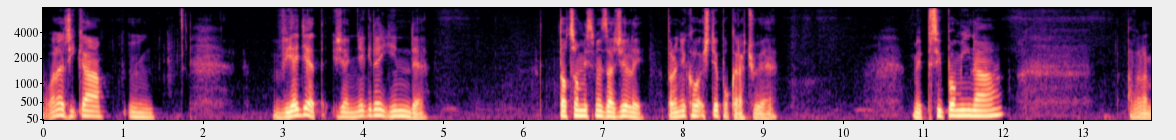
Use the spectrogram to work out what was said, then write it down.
ona říká, mm, vědět, že někde jinde to, co my jsme zažili, pro někoho ještě pokračuje, mi připomíná, a ona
